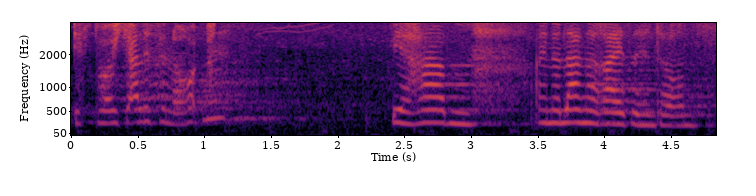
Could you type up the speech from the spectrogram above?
Ist bei euch alles in Ordnung? Wir haben eine lange Reise hinter uns.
